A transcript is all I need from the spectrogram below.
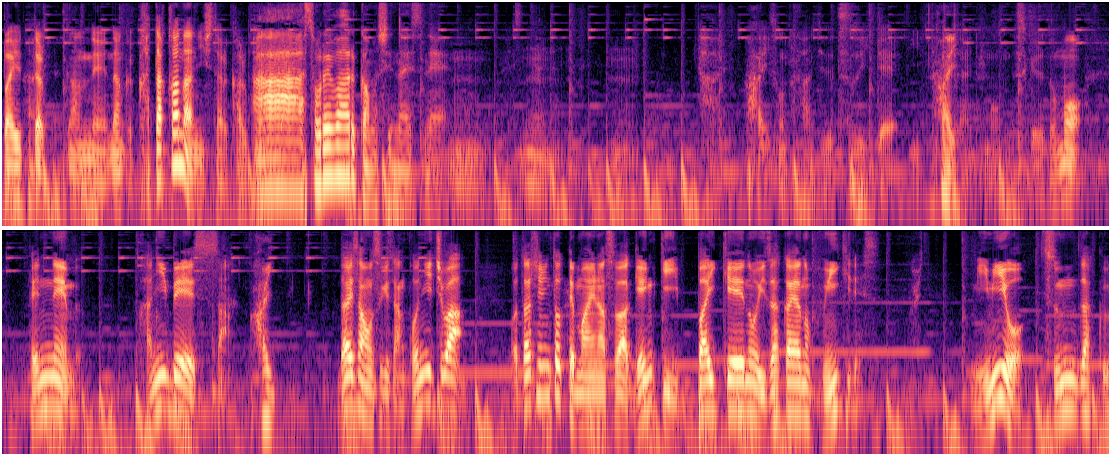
ぱい言ったら、あのねなんかカタカナにしたら軽くなる。ああそれはあるかもしれないですね。うん。うん。うん。はい、はい。そんな感じで続いていきたいと思うんですけれども、ペンネームカニベースさん。はい。第3お杉さんこんにちは。私にとってマイナスは元気いっぱい系の居酒屋の雰囲気です、耳をつんざく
